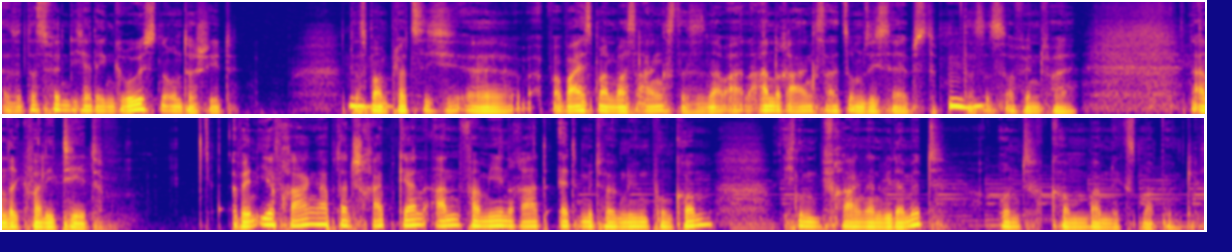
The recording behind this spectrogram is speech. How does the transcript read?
also das finde ich ja den größten Unterschied. Dass man plötzlich äh, weiß man, was Angst ist. Das ist eine andere Angst als um sich selbst. Das ist auf jeden Fall eine andere Qualität. Wenn ihr Fragen habt, dann schreibt gern an familienrat.mitvergnügen.com. Ich nehme die Fragen dann wieder mit und komme beim nächsten Mal pünktlich.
